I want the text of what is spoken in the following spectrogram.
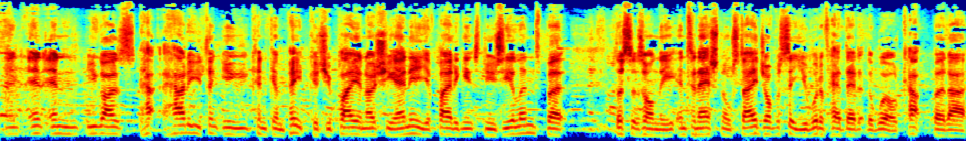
And, and, and you guys, how, how, do you think you can compete? Because you play in Oceania, you've played against New Zealand, but this is on the international stage. Obviously, you would have had that at the World Cup, but uh,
